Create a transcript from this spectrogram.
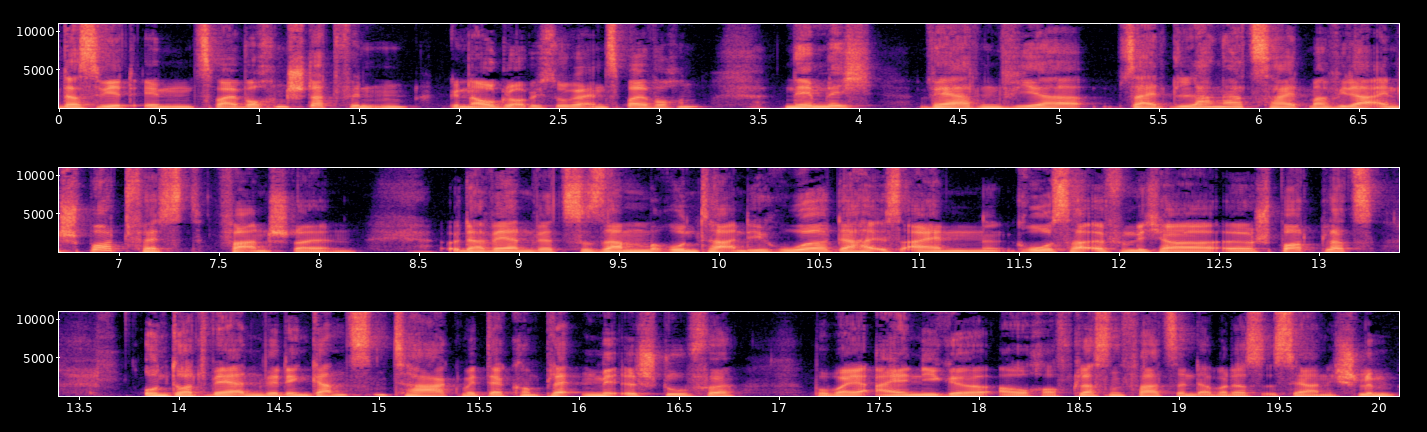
das wird in zwei Wochen stattfinden, genau glaube ich sogar in zwei Wochen. Nämlich werden wir seit langer Zeit mal wieder ein Sportfest veranstalten. Da werden wir zusammen runter an die Ruhr. Da ist ein großer öffentlicher äh, Sportplatz und dort werden wir den ganzen Tag mit der kompletten Mittelstufe, wobei einige auch auf Klassenfahrt sind, aber das ist ja nicht schlimm,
